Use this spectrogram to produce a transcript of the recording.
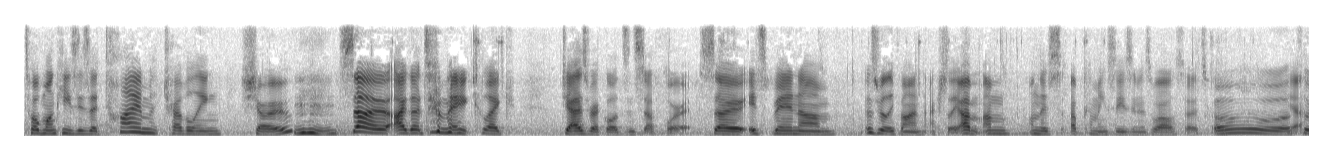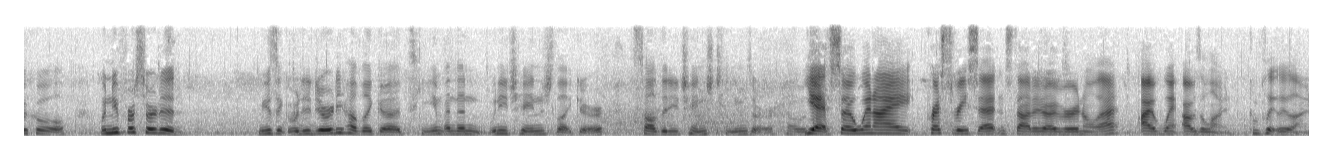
12 Monkeys is a time traveling show. So I got to make like jazz records and stuff for it. So it's been, um, it was really fun actually. I'm, I'm on this upcoming season as well, so it's cool. Oh, that's Yeah. so cool. When you first started music, did you already have like a team? And then when you changed like your style, did you change teams or how was Yeah, so when I pressed reset and started over and all that, I went. I was alone, completely alone.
